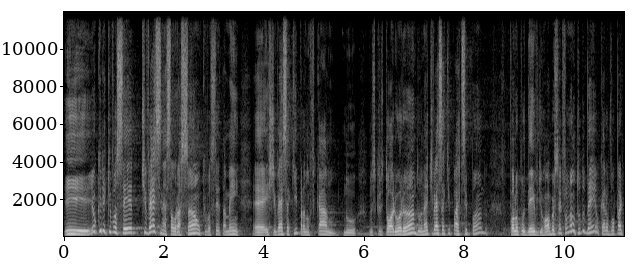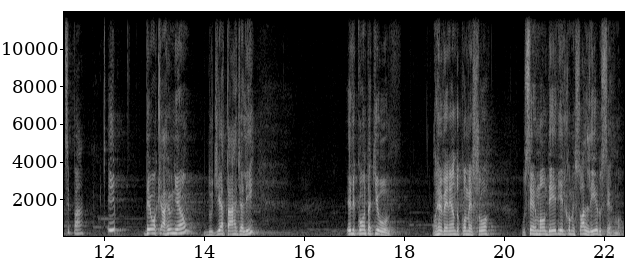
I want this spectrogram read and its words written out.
E eu queria que você tivesse nessa oração, que você também é, estivesse aqui para não ficar no, no, escritório orando, né, estivesse aqui participando. Falou para o David Robertson, ele falou, não, tudo bem, eu quero, eu vou participar. E deu a reunião do dia à tarde ali. Ele conta que o, o reverendo começou o sermão dele e ele começou a ler o sermão.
